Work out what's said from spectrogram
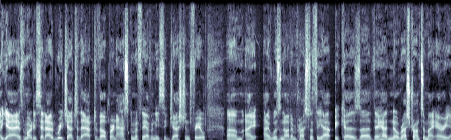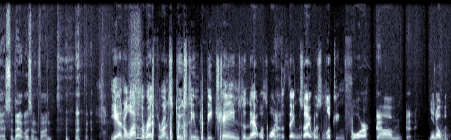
yeah, as Marty said, I would reach out to the app developer and ask them if they have any suggestions for you. Um, I I was not impressed with the app because uh, they had no restaurants in my area, so that wasn't fun. Yeah, and a lot of the restaurants do seem to be chains, and that was one of the things I was looking for. Good, Um, good. You know, but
